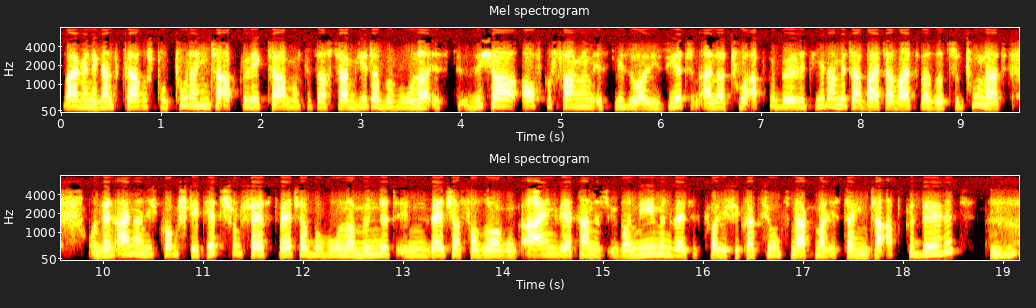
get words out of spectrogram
weil wir eine ganz klare Struktur dahinter abgelegt haben und gesagt haben, jeder Bewohner ist sicher aufgefangen, ist visualisiert in einer Tour abgebildet. Jeder Mitarbeiter weiß, was er zu tun hat. Und wenn einer nicht kommt, steht jetzt schon fest, welcher Bewohner mündet in welcher Versorgung ein, wer kann es übernehmen, welches Qualifikation Qualifikationsmerkmal ist dahinter abgebildet. Mhm.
